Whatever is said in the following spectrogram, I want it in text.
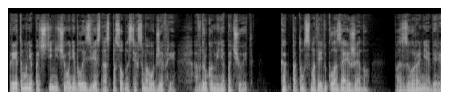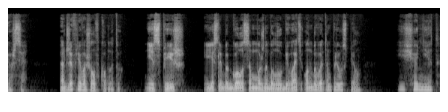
При этом мне почти ничего не было известно о способностях самого Джеффри, а вдруг он меня почует. Как потом смотреть в глаза и Жену? Позора не оберешься. А Джеффри вошел в комнату. «Не спишь?» Если бы голосом можно было убивать, он бы в этом преуспел. «Еще нет»,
